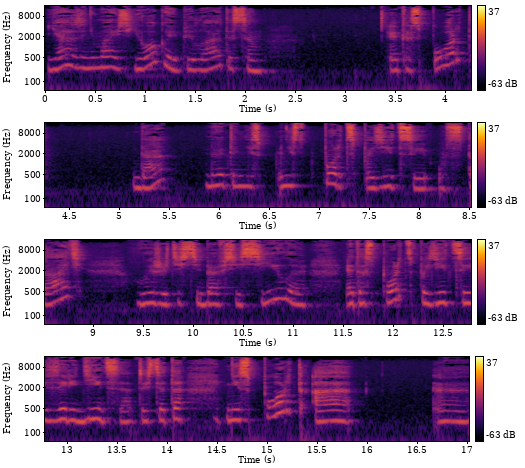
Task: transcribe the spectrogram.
Я занимаюсь йогой, пилатесом. Это спорт, да, но это не, не спорт с позиции устать, выжать из себя все силы. Это спорт с позиции зарядиться. То есть это не спорт, а э,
